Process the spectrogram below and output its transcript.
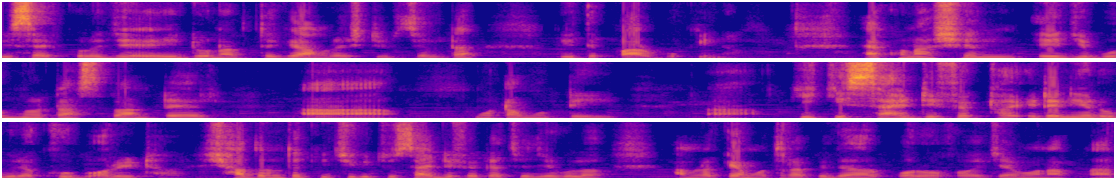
ডিসাইড করি যে এই ডোনার থেকে আমরা স্টিম সেলটা দিতে পারব কি না এখন আসেন এই যে বন্য ট্রান্সপ্লান্টের মোটামুটি কি কি সাইড ইফেক্ট হয়, এটা নিয়ে রোগীরা খুব অরিড হয়। সাধারণত কিছু কিছু সাইড ইফেক্ট আছে যেগুলো আমরা কেমোথেরাপি দেওয়ার পরও হয়, যেমন আপনার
